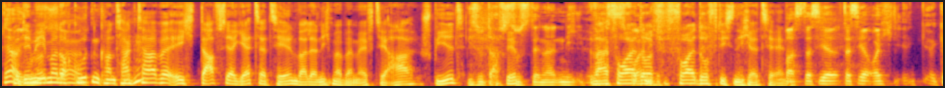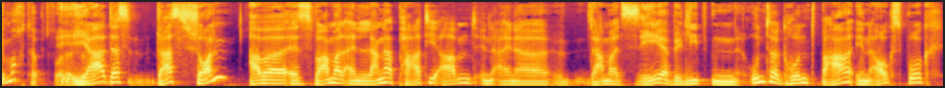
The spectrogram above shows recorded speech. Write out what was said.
Ja, mit dem ich Jonas, immer noch ja. Mhm. guten Kontakt habe. Ich darf es ja jetzt erzählen, weil er nicht mehr beim FCA spielt. Wieso darfst du es denn nicht? Weil vorher, durf, nicht- vorher durfte ich es nicht erzählen. was, dass ihr, dass ihr euch gemocht habt vorher. schon? Ja, das, das schon. Aber es war mal ein langer Partyabend in einer äh, damals sehr beliebten Untergrundbar in Augsburg,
